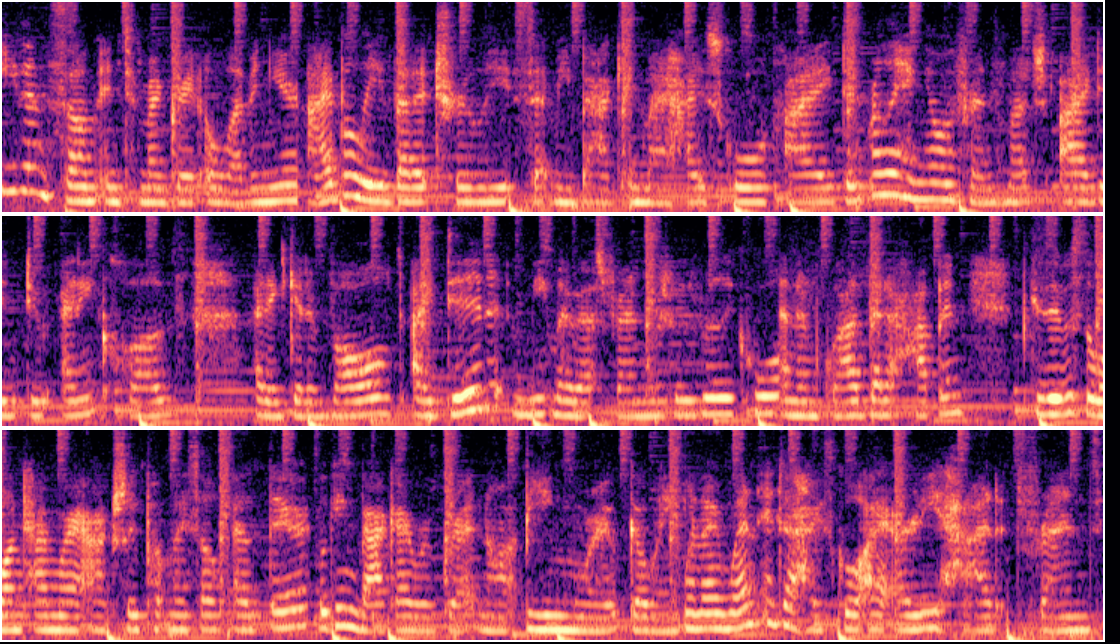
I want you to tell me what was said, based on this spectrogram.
even some into my grade 11 year. I believe that it truly set me back in my high school. I didn't really hang out with friends much. I didn't do any clubs. I didn't get involved. I did meet my best friend, which was really cool, and I'm glad that it happened because it was the one time where I actually put myself out there. Looking back, I regret not being more outgoing. When I went into high school, I already had friends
